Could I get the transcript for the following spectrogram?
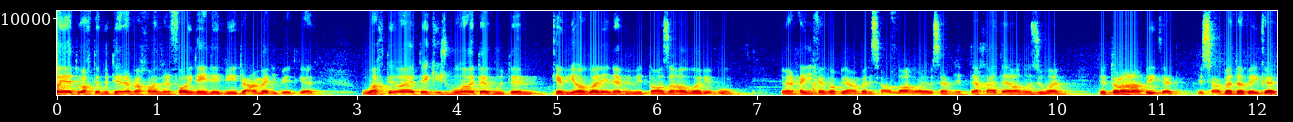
آيات وقت بوتنا بخاندن فايدة اللي عملي بيت كد وقت آيات تكيش بوهاتا قوتن كبيها قالي نبي بتازها قالي بو. لأن حديث قبل عمبر صلى الله عليه وسلم اتخذها هزوا لترانا بيكد لسعبتا بيكد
